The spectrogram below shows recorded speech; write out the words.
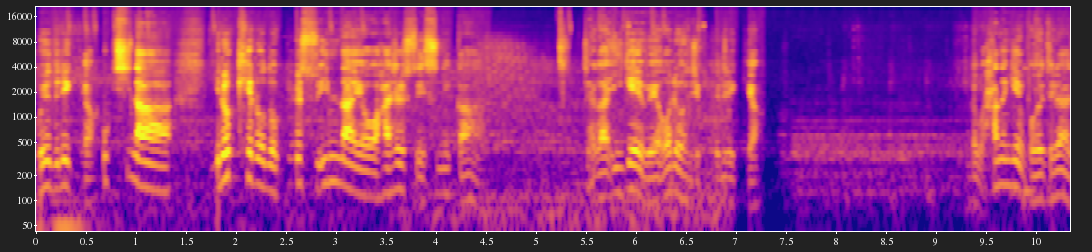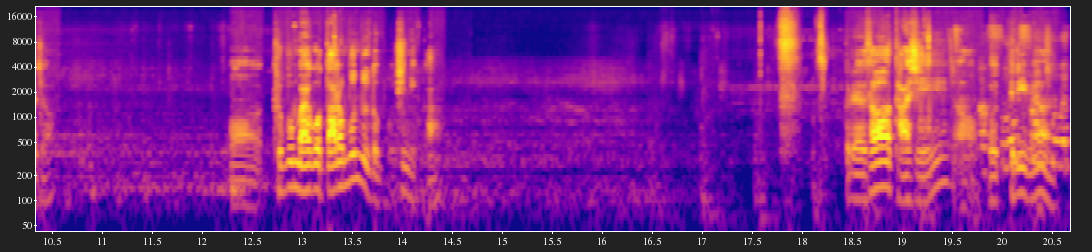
보여드릴게요. 혹시나 이렇게로도 깰 수 있나요? 하실 수 있으니까 제가 이게 왜 어려운지 보여드릴게요. 하는 김에 보여드려야죠. 어, 그분 말고 다른 분들도 보시니까. 그래서 다시 어, 보여드리면.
